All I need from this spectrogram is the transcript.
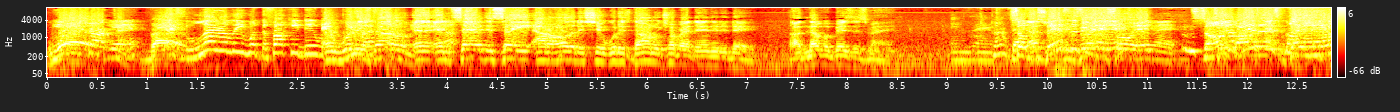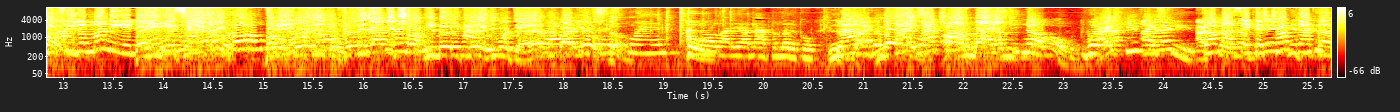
Yeah. What is Shark Tank? Right. That's literally what the fuck he did with And the what is US Donald? government. And, and sad to say, out of all of this shit, what is Donald Trump at the end of the day? Another businessman. Exactly. So the That's what businessman so it- saw the business but- plan. but- See the money in it. he went to everyone. But before he, before he got to Trump, he made it clear he went to everybody else though. plan, I know a lot of y'all not political. Not, No, not, it's- not Trump. I'm not- Ice I'm- Cube- no, Ice Cube oh, Ice? Cube. I I'm shouldn't about to say because. Trump got the compare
